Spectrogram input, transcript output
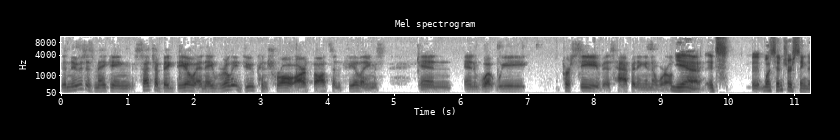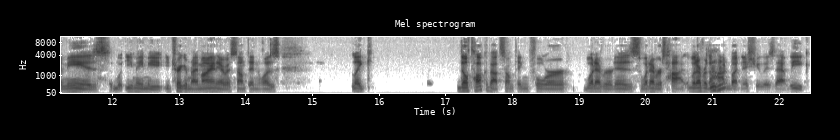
the news is making such a big deal, and they really do control our thoughts and feelings. in in what we perceive is happening in the world. Yeah, today. it's it, what's interesting to me is what you made me you triggered my mind there with something was like they'll talk about something for whatever it is, whatever's hot, whatever the Mhm. hot button issue is that week,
